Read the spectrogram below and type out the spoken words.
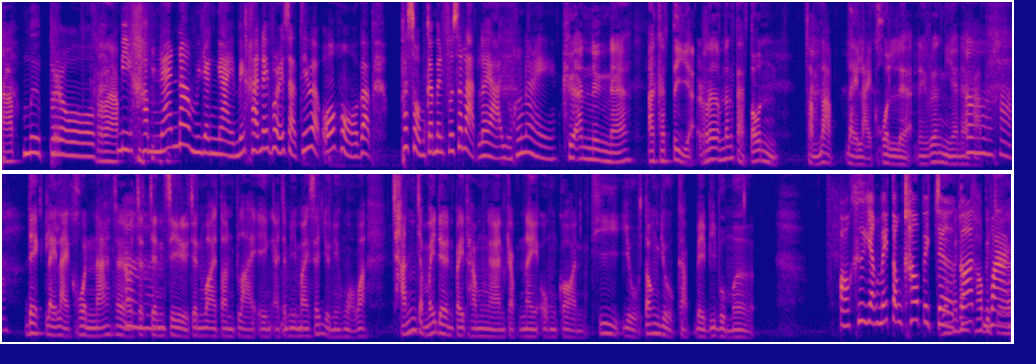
ครับมือโปรครับมีคำแนะนำยังไงไหมคะ ในบริษัทที่แบบโอ้โห แบบ ผสมกันเป็นฟรุตสลัดเลยอะอยู่ข้างใน คืออันหนึงนะอคติอะเริ่มตั้งแต่ต้นสำหรับหลาย ๆ คนเลยอะในเรื่องนี้นะครับเออค่ะเด็กหลาย ๆ คนนะจะอ่าฮะจะ Gen Z หรือ Gen Y ตอนปลายเอง อาจจะมี mindset อยู่ในหัวว่า ฉันจะไม่เดินไปทำงานกับในองค์กรที่อยู่ต้องอยู่กับ Baby Boomer อ๋อ คือยังไม่ต้องเข้าไปเจอยังไม่ต้ก็องเข้าไปเจวางอ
